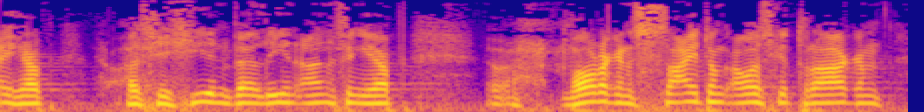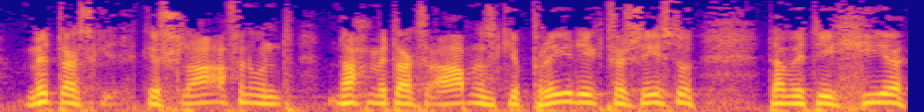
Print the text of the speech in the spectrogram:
ich habe als ich hier in Berlin anfing, ich habe äh, morgens Zeitung ausgetragen, mittags geschlafen und nachmittags abends gepredigt, verstehst du, damit ich hier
